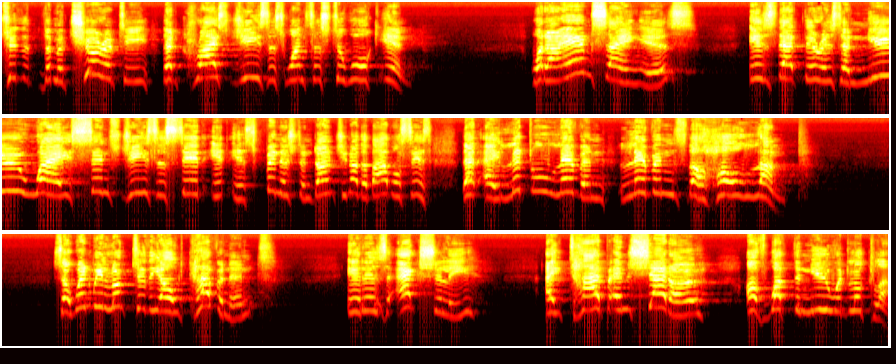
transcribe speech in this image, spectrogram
to the, the, maturity that Christ Jesus wants us to walk in. What I am saying is is that there is a new way since Jesus said it is finished. And don't you know the Bible says that a little leaven leavens the whole lump? So when we look to the old covenant, it is actually a type and shadow of what the new would look like.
